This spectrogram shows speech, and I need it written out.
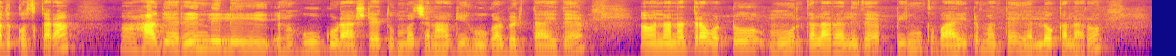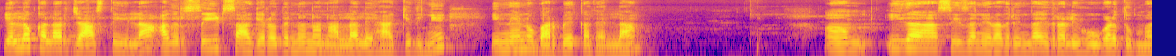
ಅದಕ್ಕೋಸ್ಕರ. ಹಾಗೆ ರೇನ್ ಲಿಲ್ಲಿ ಹೂ ಕೂಡ ಅಷ್ಟೇ. ತುಂಬ ಚೆನ್ನಾಗಿ ಹೂಗಳು ಬಿಡ್ತಾ ಇದೆ. ನನ್ನ ಹತ್ರ ಒಟ್ಟು ಮೂರು ಕಲರಲ್ಲಿದೆ ಪಿಂಕ್ ವೈಟ್ ಮತ್ತು ಯೆಲ್ಲೋ ಕಲರು ಯೆಲ್ಲೋ ಕಲರ್ ಜಾಸ್ತಿ ಇಲ್ಲ. ಅದ್ರ ಸೀಡ್ಸ್ ಆಗಿರೋದನ್ನು ನಾನು ಅಲ್ಲಲ್ಲಿ ಹಾಕಿದ್ದೀನಿ. ಇನ್ನೇನು ಬರಬೇಕು ಅದೆಲ್ಲ. ಈಗ ಸೀಸನ್ ಇರೋದ್ರಿಂದ ಇದರಲ್ಲಿ ಹೂಗಳು ತುಂಬ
